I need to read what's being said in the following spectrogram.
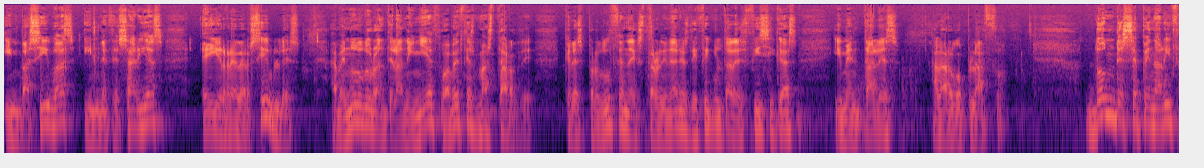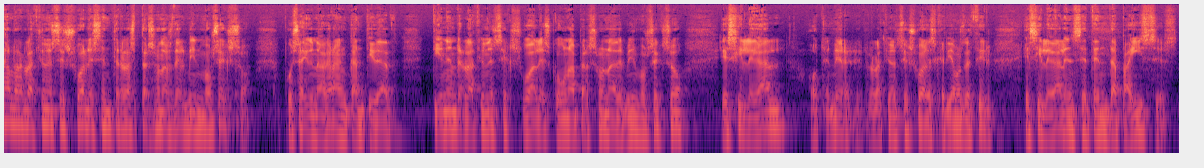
invasivas, innecesarias e irreversibles, a menudo durante la niñez o a veces más tarde, que les producen extraordinarias dificultades físicas y mentales a largo plazo. ¿Dónde se penalizan las relaciones sexuales entre las personas del mismo sexo? Pues hay una gran cantidad. Tienen relaciones sexuales con una persona del mismo sexo, es ilegal, o tener relaciones sexuales, queríamos decir, es ilegal en 70 países.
